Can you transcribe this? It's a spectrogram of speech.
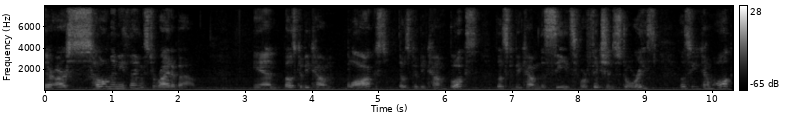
There are so many things to write about. And those could become blogs, those could become books, those could become the seeds for fiction stories, those could become all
